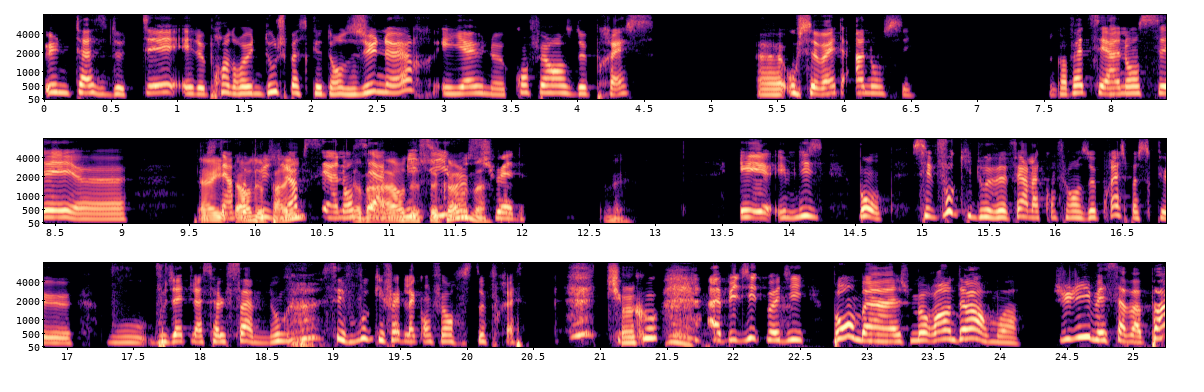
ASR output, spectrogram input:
une tasse de thé et de prendre une douche parce que dans une heure, il y a une conférence de presse où ça va être annoncé. Donc en fait, c'est annoncé ah C'était un peu plus c'est annoncé ah bah, à midi en Suède. Et ils me disent bon, c'est vous qui devez faire la conférence de presse parce que vous, vous êtes la seule femme, donc c'est vous qui faites la conférence de presse. Du coup, Abidit me dit bon ben je me rendors moi. Je lui dis mais ça va pas,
